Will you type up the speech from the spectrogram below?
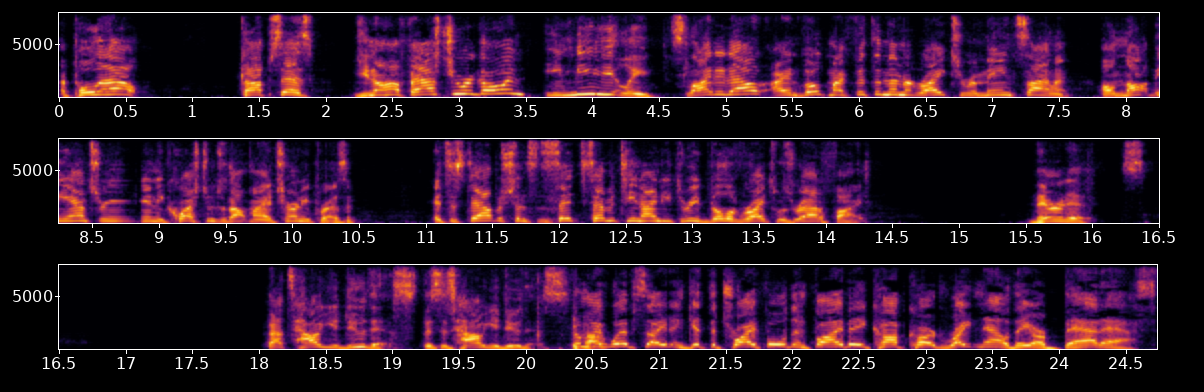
I pull it out. Cop says, do you know how fast you were going? Immediately slide it out. I invoke my Fifth Amendment right to remain silent. I'll not be answering any questions without my attorney present. It's established since the 1793 Bill of Rights was ratified. There it is. That's how you do this. This is how you do this. Go to my website and get the Trifold and 5A cop card right now. They are badass.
